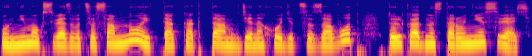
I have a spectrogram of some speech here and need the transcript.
Он не мог связываться со мной, так как там, где находится завод, только односторонняя связь.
